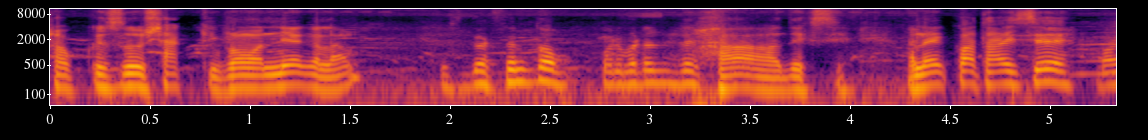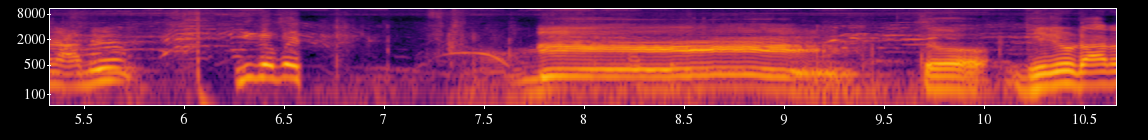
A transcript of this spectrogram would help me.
সবকিছু সাক্ষী প্রমাণ নিয়ে গেলাম। দেখছেন তো পরিবারটা হ্যাঁ দেখছি। মানে কথা হয়েছে আমি কি করবে তো ভিডিওটা আর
